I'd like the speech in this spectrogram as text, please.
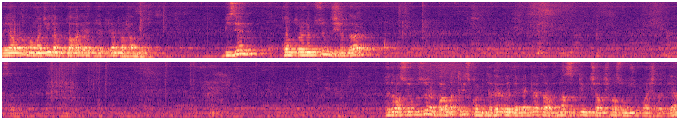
ve yardım amacıyla müdahale edilebilen rakamdır. Bizim kontrolümüzün dışında Federasyonumuzun ve bağlı kriz komiteleri ve dernekler tarafından sıkı bir çalışma sonucu ulaşılabilen,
